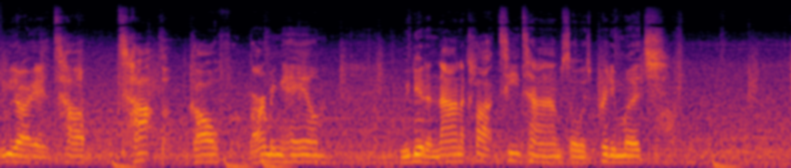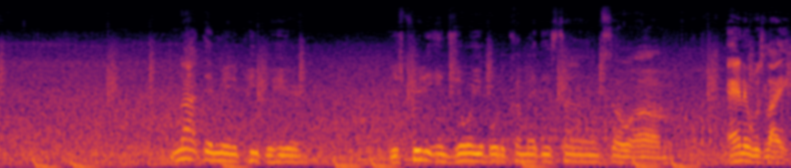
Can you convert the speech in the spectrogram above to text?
we are at Top Top Golf Birmingham. We did a nine o'clock tee time, so it's pretty much not that many people here. It's pretty enjoyable to come at this time. So, um, and it was like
